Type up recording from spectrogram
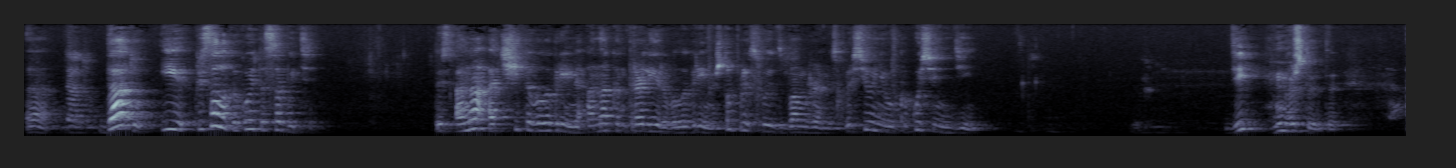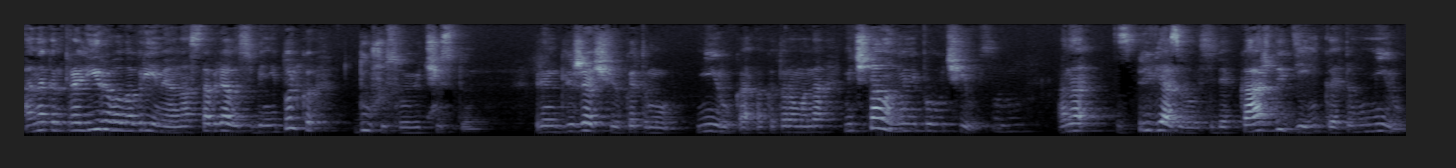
э, Дату. дату и писала какое-то событие. То есть она отсчитывала время, она контролировала время. Что происходит с бомжами? Спроси у него, какой сегодня день? День? Ну что это? Она контролировала время, она оставляла себе не только душу свою чистую, принадлежащую к этому миру, о котором она мечтала, но не получилось. Она привязывала себя каждый день к этому миру.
